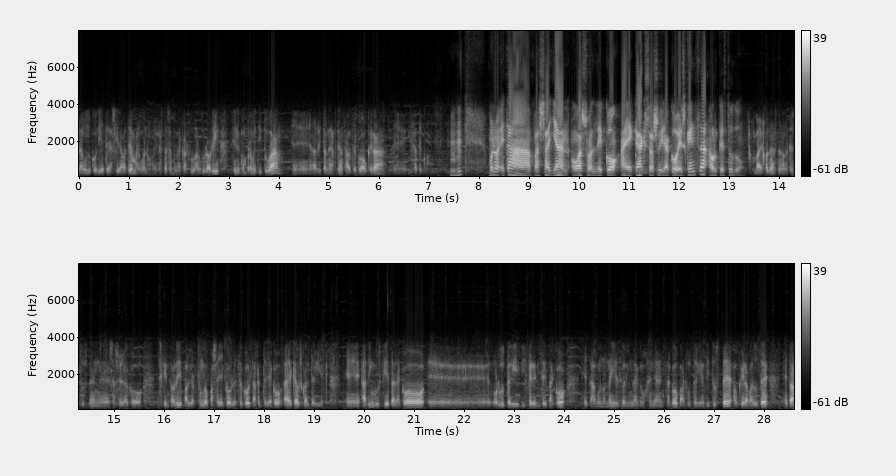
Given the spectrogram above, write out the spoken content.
lagunduko diete hasiera batean, ba, bueno, e, gazte asambladak hartu du ardura hori, zine konprometitua, e, artean zabaltzeko aukera e, izateko. Mhm. Bueno, eta pasaian ogasoaldeko aekak sasoirako eskaintza aurkeztu du. Bai, joan den aurkeztu zuten e, sasoirako eskaintza hori, bai hartzungo pasaieko, letzoko eta arreteriako aeka euskaltegiek. E, adin guztietarako, e, ordutegi diferenteetako, eta, bueno, nahi ezberdinetako jendearentzako, ba, ordutegiak dituzte, aukera badute, eta,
